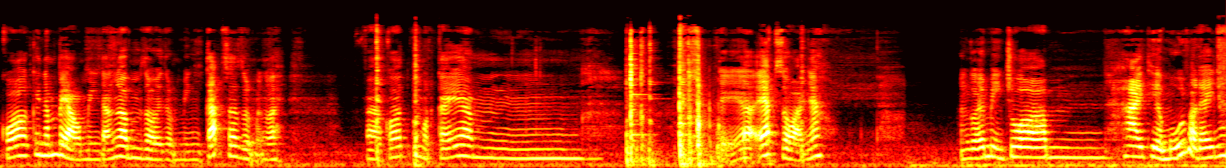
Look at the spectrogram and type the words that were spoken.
có cái nấm bèo mình đã ngâm rồi rồi mình cắt ra rồi mọi người. Và có một cái um, để à, ép giò nhá. Mọi người mình cho um, hai thìa muối vào đây nhá.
